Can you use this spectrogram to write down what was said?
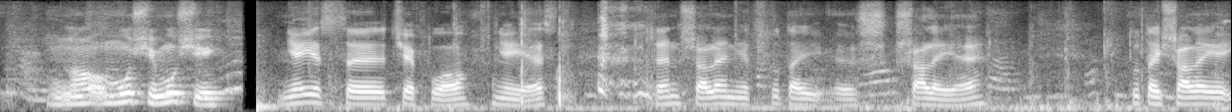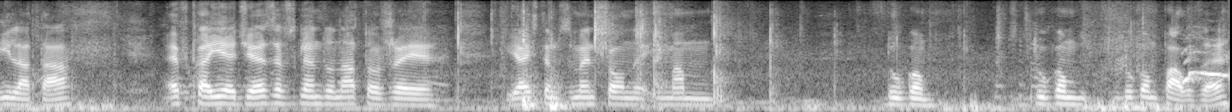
zmianie. No, musi, musi. Nie jest e, ciepło, nie jest. Ten szaleniec tutaj e, sz- szaleje. Tutaj szaleje i lata. Ewka jedzie ze względu na to, że ja jestem zmęczony i mam długą, długą, długą pauzę.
